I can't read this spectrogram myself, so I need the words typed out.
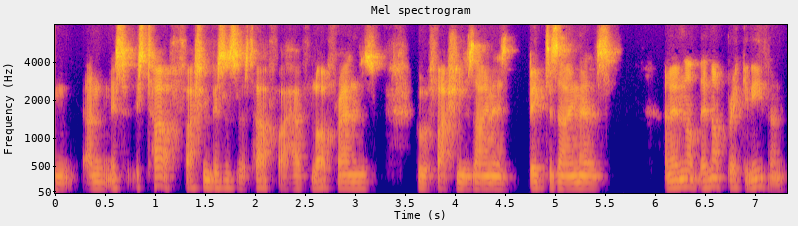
and, and it's, it's tough. Fashion business is tough. I have a lot of friends who are fashion designers, big designers, and they're not they're not breaking even.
